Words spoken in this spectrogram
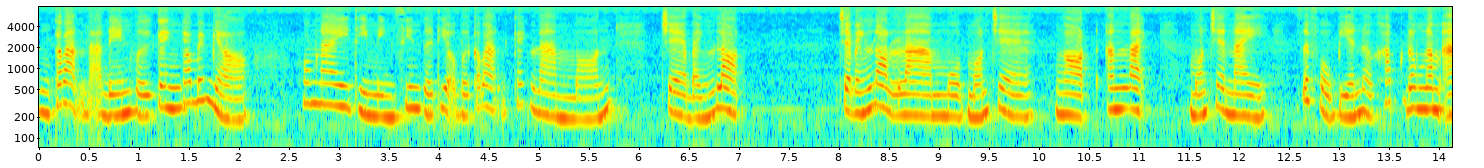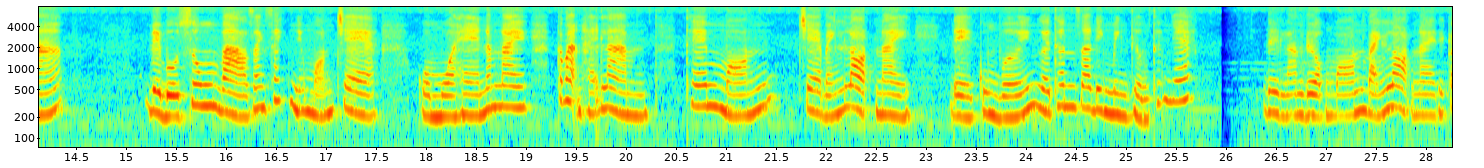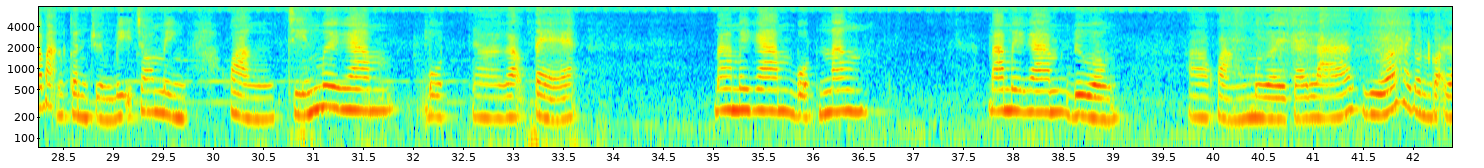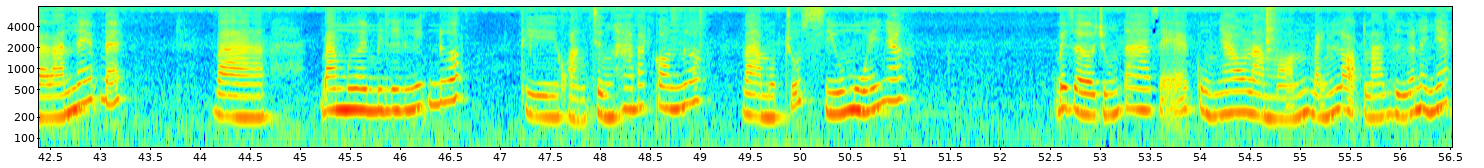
mừng các bạn đã đến với kênh Góc Bếp Nhỏ. Hôm nay thì mình xin giới thiệu với các bạn cách làm món chè bánh lọt. Chè bánh lọt là một món chè ngọt, ăn lạnh. Món chè này rất phổ biến ở khắp Đông Nam Á. Để bổ sung vào danh sách những món chè của mùa hè năm nay Các bạn hãy làm thêm món chè bánh lọt này để cùng với người thân gia đình mình thưởng thức nhé để làm được món bánh lọt này thì các bạn cần chuẩn bị cho mình khoảng 90g bột à, gạo tẻ 30g bột năng 30g đường à, khoảng 10 cái lá dứa hay còn gọi là lá nếp đấy và 30ml nước thì khoảng chừng hai bát con nước và một chút xíu muối nhé Bây giờ chúng ta sẽ cùng nhau làm món bánh lọt lá dứa này nhé.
